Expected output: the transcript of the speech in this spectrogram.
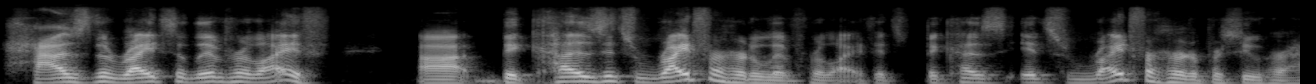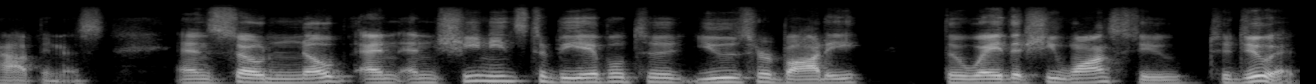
has the right to live her life uh, because it's right for her to live her life. It's because it's right for her to pursue her happiness. And so no, and and she needs to be able to use her body the way that she wants to to do it.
